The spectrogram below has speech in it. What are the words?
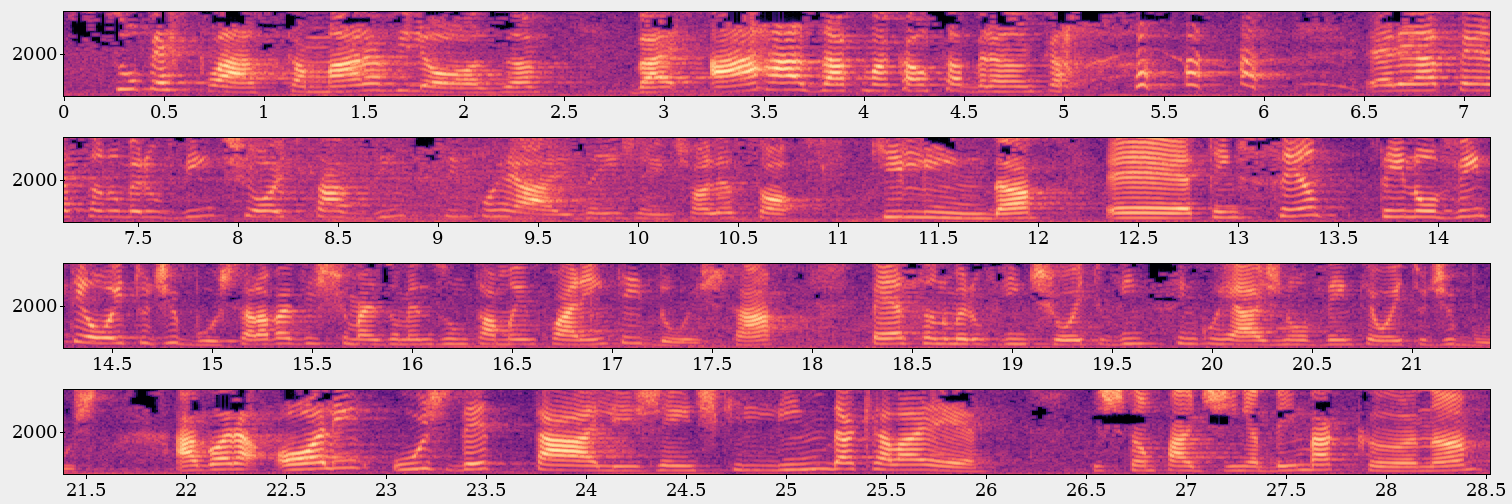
super clássica, maravilhosa. Vai arrasar com uma calça branca. Ela é a peça número 28, tá 25 reais, hein, gente? Olha só que linda. É, tem, 100, tem 98 de busto. Ela vai vestir mais ou menos um tamanho 42, tá? Peça número 28, 25 reais, 98 de busto. Agora, olhem os detalhes, gente, que linda que ela é. Estampadinha, bem bacana.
